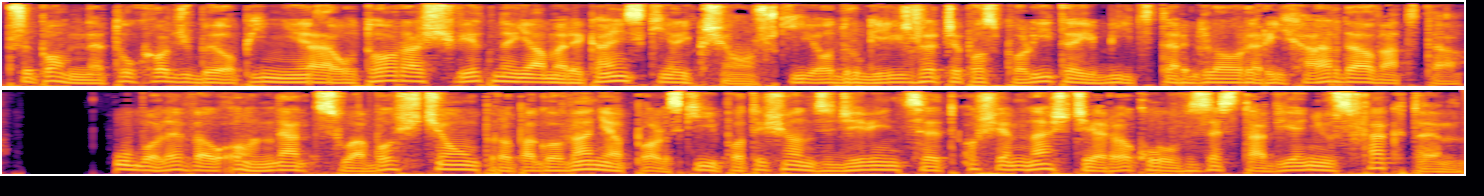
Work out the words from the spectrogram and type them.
Przypomnę tu choćby opinię autora świetnej amerykańskiej książki o II Rzeczypospolitej Bitter Glory Richarda Watta. Ubolewał on nad słabością propagowania Polski po 1918 roku w zestawieniu z faktem,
